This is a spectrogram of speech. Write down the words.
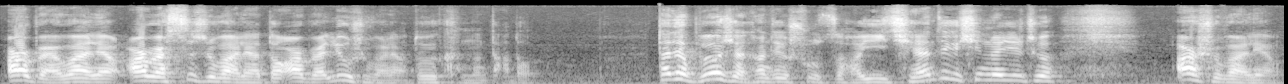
二百万辆、二百四十万辆到二百六十万辆都有可能达到。大家不要小看这个数字哈，以前这个新能源汽车二十万辆，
